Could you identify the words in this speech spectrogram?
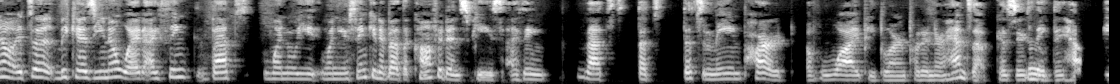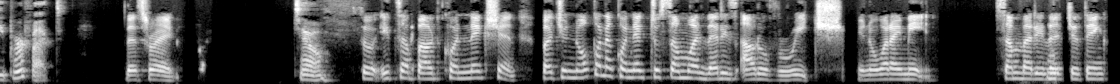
No, it's a because you know what? I think that's when we when you're thinking about the confidence piece, I think that's that's that's the main part of why people aren't putting their hands up because they mm. think they have to be perfect. That's right. So so it's about connection, but you're not going to connect to someone that is out of reach. You know what I mean? Somebody mm. that you think,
